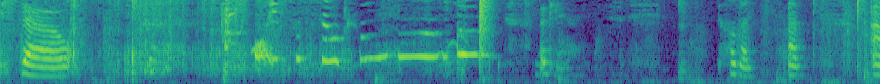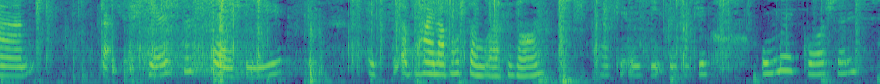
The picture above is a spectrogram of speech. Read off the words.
so. Oh, it looks so cool! Okay. Hold on. Um, um, guys, here's the squishy. It's a pineapple sunglasses on. I can't really see it, it's in packaging. Oh my gosh, that is so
